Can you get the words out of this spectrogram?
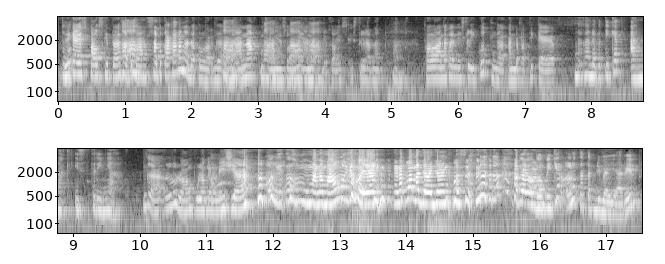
jadi kayak spouse kita satu, kakak- satu kakak kan ada keluarga ada Ah, anak misalnya suami ah, anak ah. gitu istri anak Hah, kalau anak dan istri ikut nggak akan dapat tiket nggak akan dapat tiket anak istrinya. Enggak lu dong pulang ke Indonesia Oh gitu. mana mau nggak bayarin enak banget jalan-jalan ke masuk Enggak, gue pikir lu tetap dibayarin,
